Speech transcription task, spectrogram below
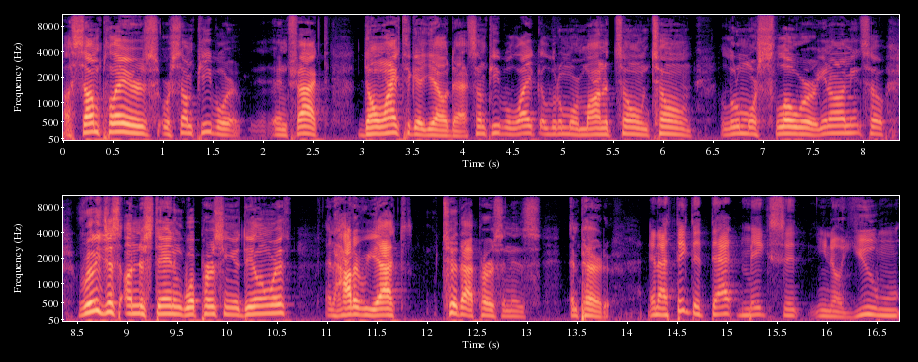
Uh, some players or some people, in fact, don't like to get yelled at. Some people like a little more monotone tone, a little more slower. You know what I mean? So really, just understanding what person you're dealing with and how to react to that person is imperative. And I think that that makes it, you know, you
